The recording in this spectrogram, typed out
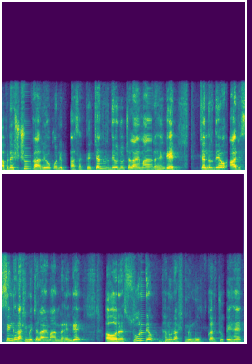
अपने शुभ कार्यों को निपटा सकते हैं। चंद्रदेव जो चलायमान रहेंगे, चंद्रदेव आज सिंह राशि में चलायमान रहेंगे और सूर्यदेव धनु राशि में मूव कर चुके हैं।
